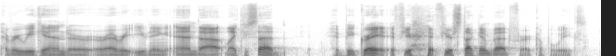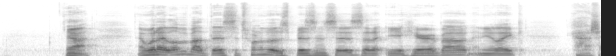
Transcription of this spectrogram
every weekend or, or every evening. And uh, like you said, it'd be great if you're if you're stuck in bed for a couple weeks. Yeah. And what I love about this, it's one of those businesses that you hear about and you're like, gosh,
